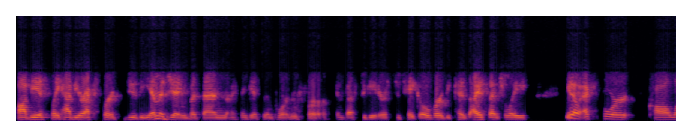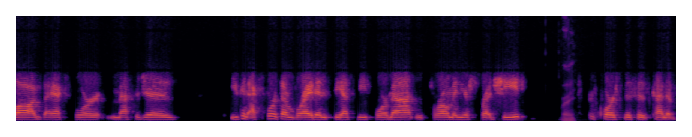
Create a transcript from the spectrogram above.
obviously have your experts do the imaging, but then I think it's important for investigators to take over because I essentially, you know, export call logs, I export messages. You can export them right in CSV format and throw them in your spreadsheet. Right. Of course, this is kind of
